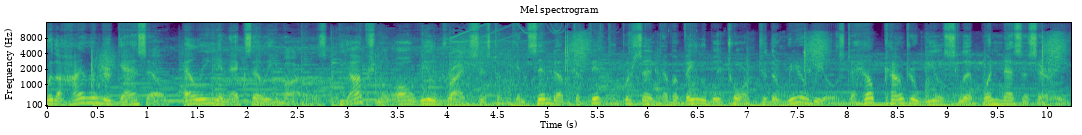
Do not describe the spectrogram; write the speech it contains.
For the Highlander Gas L, LE, and XLE models, the optional all-wheel drive system can send up to 50% of available torque to the rear wheels to help counter wheel slip when necessary.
